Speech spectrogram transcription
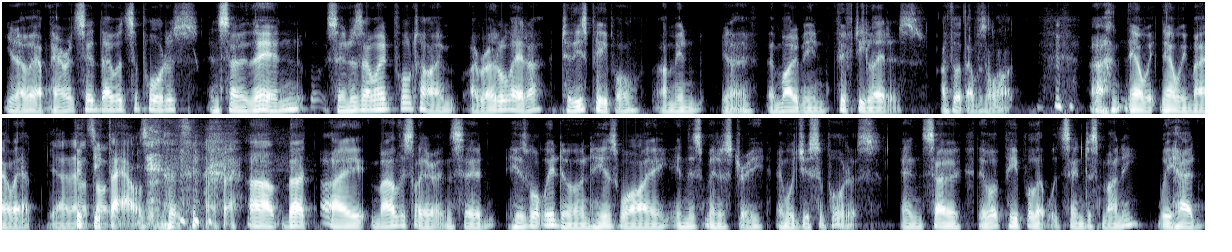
you know, our parents said they would support us, and so then, as soon as I went full time, I wrote a letter to these people. I mean, you know, it might have been fifty letters. I thought that was a lot. uh, now we now we mail out Yeah, fifty thousand. uh, but I mailed this letter and said, "Here's what we're doing. Here's why in this ministry, and would you support us?" And so there were people that would send us money. We had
